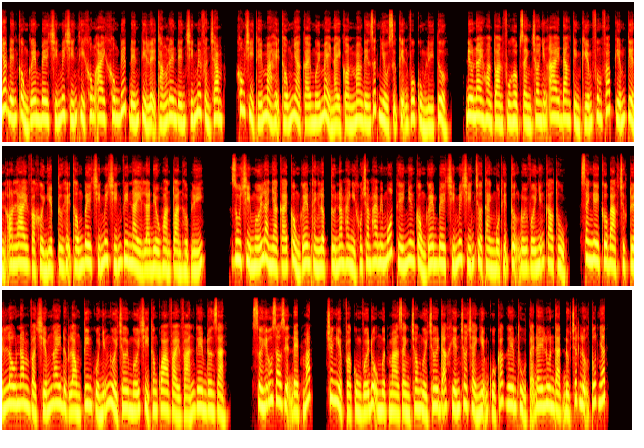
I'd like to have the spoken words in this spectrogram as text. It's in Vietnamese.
Nhắc đến cổng game B99 thì không ai không biết đến tỷ lệ thắng lên đến 90%, không chỉ thế mà hệ thống nhà cái mới mẻ này còn mang đến rất nhiều sự kiện vô cùng lý tưởng. Điều này hoàn toàn phù hợp dành cho những ai đang tìm kiếm phương pháp kiếm tiền online và khởi nghiệp từ hệ thống B99 Vin này là điều hoàn toàn hợp lý. Dù chỉ mới là nhà cái cổng game thành lập từ năm 2021 thế nhưng cổng game B99 trở thành một hiện tượng đối với những cao thủ. Xanh nghề cơ bạc trực tuyến lâu năm và chiếm ngay được lòng tin của những người chơi mới chỉ thông qua vài ván game đơn giản. Sở hữu giao diện đẹp mắt, chuyên nghiệp và cùng với độ mượt mà dành cho người chơi đã khiến cho trải nghiệm của các game thủ tại đây luôn đạt được chất lượng tốt nhất.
